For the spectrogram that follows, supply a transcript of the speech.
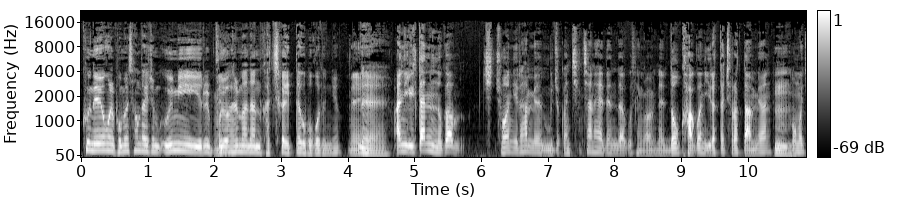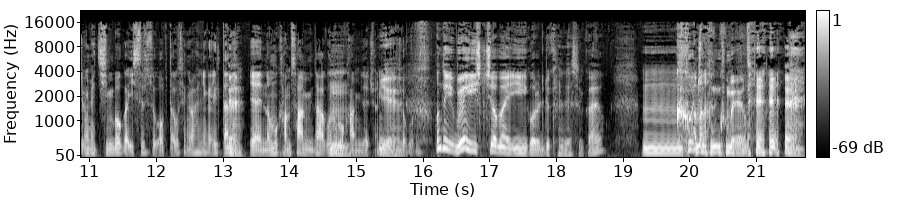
그 내용을 보면 상당히 좀 의미를 부여할 만한 가치가 있다고 보거든요. 네. 네. 아니 일단은 누가 치- 좋은 일을 하면 무조건 칭찬해야 된다고 생각합니다. 너 과거는 이렇다 저렇다 하면 음. 뭔가 좀 약간 진보가 있을 수가 없다고 생각하니까 일단은 네. 예 너무 감사합니다 하고 음. 넘어갑니다 저는 예. 개인적으로. 근데 왜 이 시점에 이걸 이렇게 냈을까요? 음, 그건 아마 좀 궁금해요. 네.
